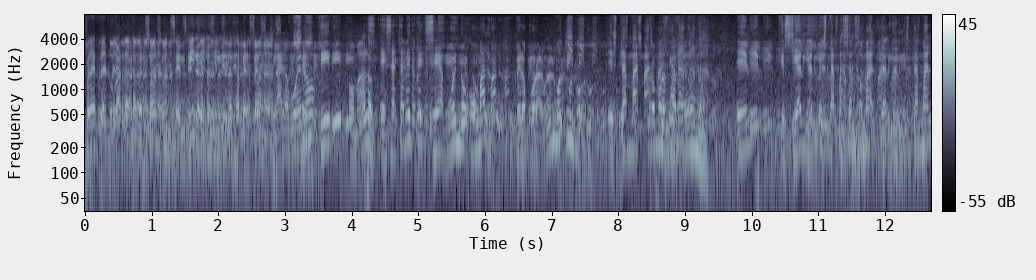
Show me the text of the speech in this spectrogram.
ponerte en lugar de otra persona, sentir lo que está sintiendo esa persona, sea bueno sentir- o malo. Exactamente, sea bueno o malo, pero por algún motivo está más promocionado el que si alguien lo está pasando mal y alguien está mal,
